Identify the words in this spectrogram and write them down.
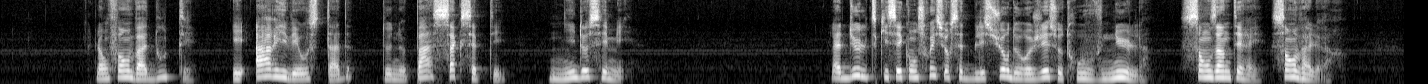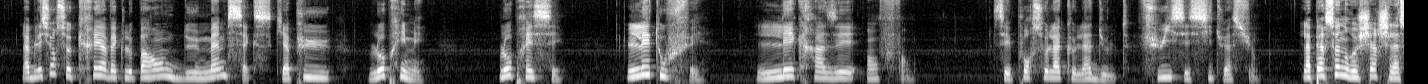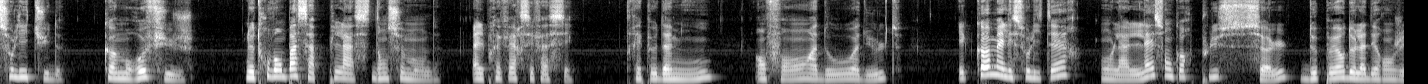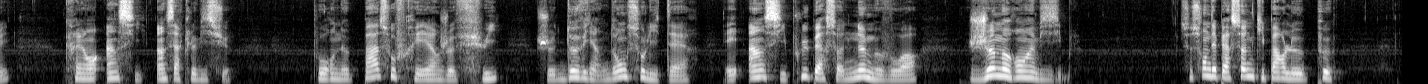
L'enfant va douter et arriver au stade de ne pas s'accepter ni de s'aimer. L'adulte qui s'est construit sur cette blessure de rejet se trouve nul, sans intérêt, sans valeur. La blessure se crée avec le parent du même sexe qui a pu l'opprimer, l'oppresser, l'étouffer, l'écraser enfant. C'est pour cela que l'adulte fuit ces situations. La personne recherche la solitude comme refuge. Ne trouvant pas sa place dans ce monde, elle préfère s'effacer. Très peu d'amis, enfants, ados, adultes, et comme elle est solitaire, on la laisse encore plus seule, de peur de la déranger, créant ainsi un cercle vicieux. Pour ne pas souffrir, je fuis, je deviens donc solitaire, et ainsi plus personne ne me voit, je me rends invisible. Ce sont des personnes qui parlent peu,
